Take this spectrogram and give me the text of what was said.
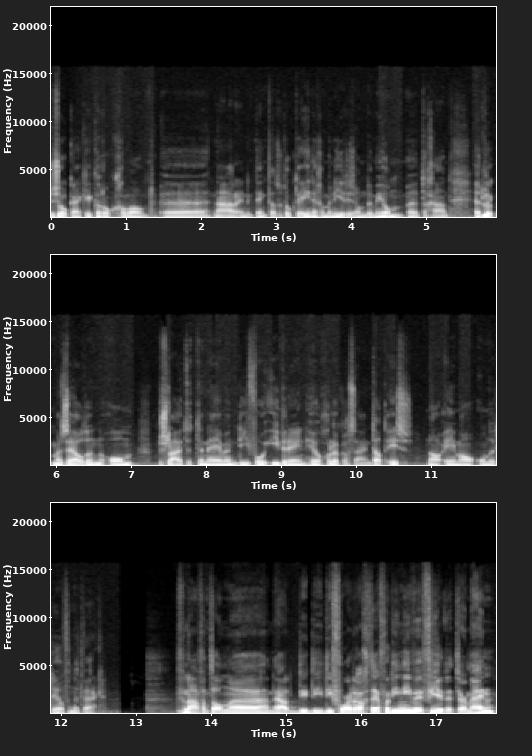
zo kijk ik er ook gewoon naar. En ik denk dat het ook de enige manier is om ermee om te gaan. Het lukt maar zelden om besluiten te nemen die voor iedereen heel gelukkig zijn. Dat is nou eenmaal onderdeel van het werk vanavond dan uh, ja, die, die, die voordracht hè, voor die nieuwe vierde termijn.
